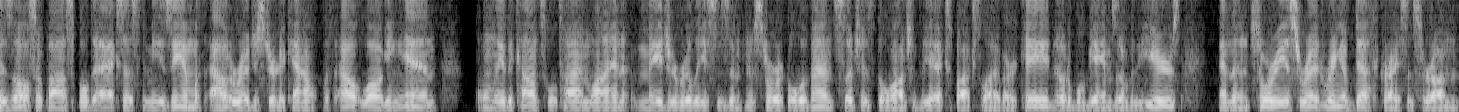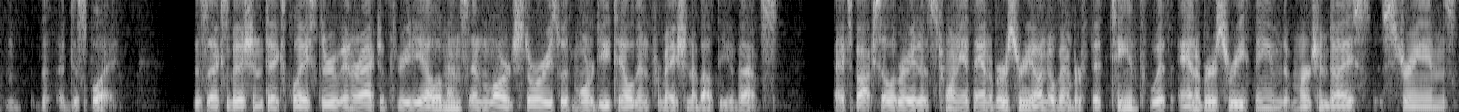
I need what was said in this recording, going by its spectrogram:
is also possible to access the museum without a registered account, without logging in. Only the console timeline, major releases, and historical events such as the launch of the Xbox Live Arcade, notable games over the years, and the notorious Red Ring of Death Crisis are on display. This exhibition takes place through interactive 3D elements and large stories with more detailed information about the events. Xbox celebrated its 20th anniversary on November 15th with anniversary themed merchandise, streams,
